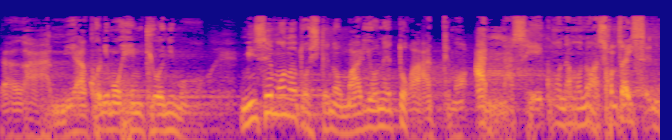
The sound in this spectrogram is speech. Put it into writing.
だが都にも辺境にも見せ物としてのマリオネットがあってもあんな精巧なものは存在せぬ。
